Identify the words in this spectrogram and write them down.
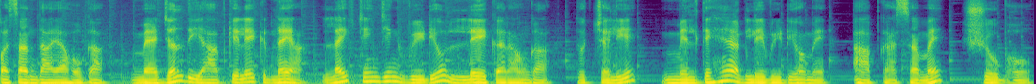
पसंद आया होगा। मैं जल्दी आपके लिए एक नया लाइफ चेंजिंग वीडियो लेकर आऊँगा। तो चलिए, मिलते हैं अगले वीडियो में। आपका समय शुभ हो।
